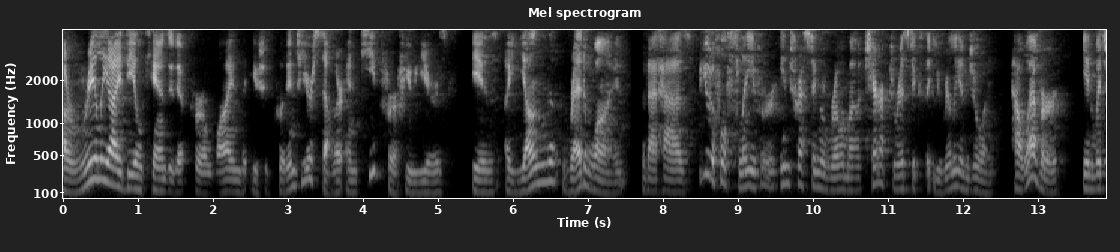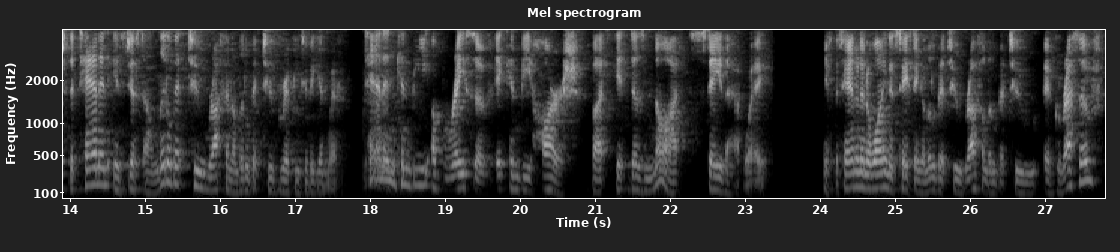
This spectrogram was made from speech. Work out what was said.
A really ideal candidate for a wine that you should put into your cellar and keep for a few years is a young red wine that has beautiful flavor, interesting aroma, characteristics that you really enjoy, However, in which the tannin is just a little bit too rough and a little bit too grippy to begin with. Tannin can be abrasive, it can be harsh, but it does not stay that way. If the tannin in a wine is tasting a little bit too rough, a little bit too aggressive,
